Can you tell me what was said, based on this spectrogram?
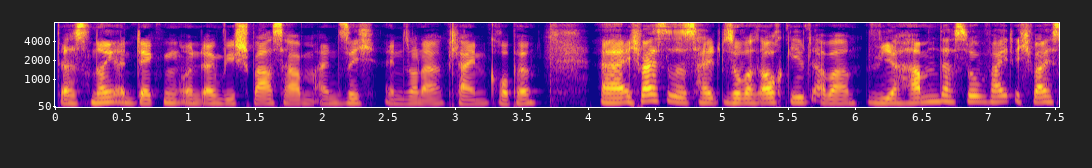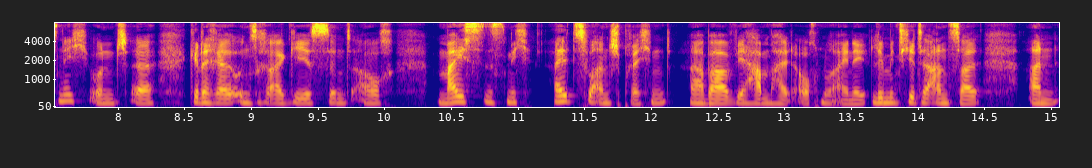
das Neuentdecken und irgendwie Spaß haben an sich in so einer kleinen Gruppe. Äh, ich weiß, dass es halt sowas auch gibt, aber wir haben das soweit, ich weiß nicht. Und äh, unsere AGs sind auch meistens nicht allzu ansprechend, aber wir haben halt auch nur eine limitierte Anzahl an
